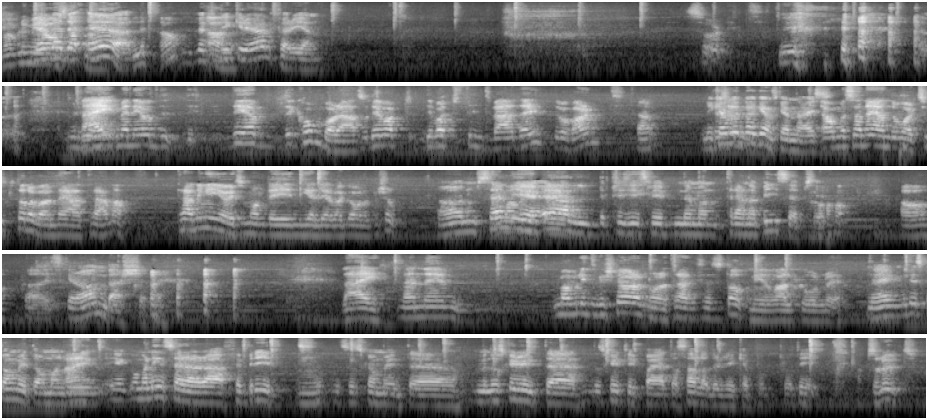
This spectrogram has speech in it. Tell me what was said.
Man blir mer avslappnad. öl? Ja, Varför öl. dricker du öl för igen? Sorgligt. Nej, men jag, det, det, det kom bara. Alltså, det, var, det var ett fint väder. Det var varmt. Ja. Det kan väl vara ganska nice. Ja, men sen har jag ändå varit suktad av öl när jag har tränat. Träningen gör ju som man blir en hel jävla galen person. Ja, de säljer ju öl precis vid, när man tränar biceps. Ja. ja. Ja, Ska du ha en bärs eller? Nej, men eh, man vill inte förstöra några träningsresultat med att ha alkohol. Nej, men det ska man inte om man går in. Går man in så här äh, febrilt Mm. så ska man ju inte... Men då ska du inte... Då ska du typ bara äta sallad och dricka pro- protein. Absolut.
